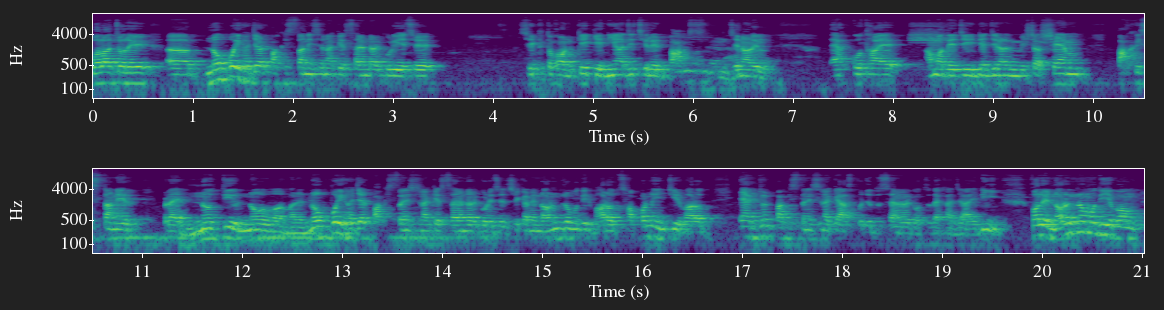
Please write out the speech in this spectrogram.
বলা চলে নব্বই হাজার পাকিস্তানি সেনাকে সারেন্ডার করিয়েছে। সে তখন কে কে নিয়াজি ছিলেন? পাক জেনারেল এক কথায়, আমাদের যে ইন্ডিয়ান জেনারেল মিস্টার শ্যাম পাকিস্তানের প্রায় নতি ন- মানে নব্বই হাজার পাকিস্তানি সেনাকে সারেন্ডার করেছে। সেখানে নরেন্দ্র মোদীর ভারত, ছাপ্পান্ন ইঞ্চির ভারত, একজন পাকিস্তানি সেনাকে আজ পর্যন্ত সারেন্ডার করতে দেখা যায়নি। ফলে নরেন্দ্র মোদী এবং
